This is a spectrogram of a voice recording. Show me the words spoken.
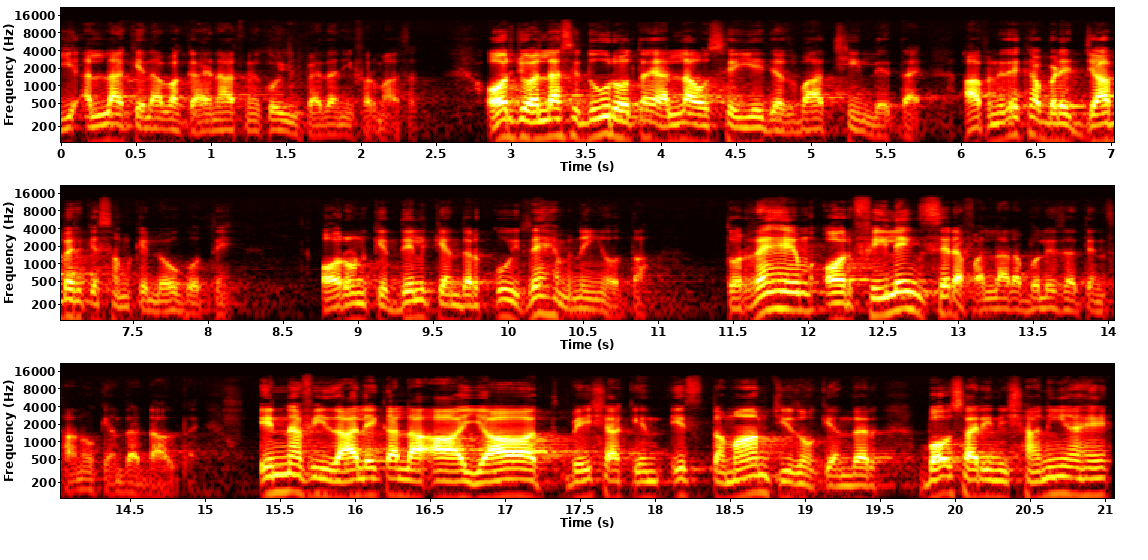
ये अल्लाह के अलावा कायनात में कोई भी पैदा नहीं फरमा सकता। और जो अल्लाह से दूर होता है, अल्लाह उससे ये जज्बात छीन लेता है। आपने देखा बड़े जाबिर किस्म के लोग होते हैं। और उनके दिल के अंदर कोई रहम नहीं होता। तो रहम और फीलिंग सिर्फ़ अल्लाह रबुल्ज़त इंसानों के अंदर डालता है। इन फ़ीज़ाल का लायात बेशक इन, इस तमाम चीज़ों के अंदर बहुत सारी निशानियाँ हैं।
